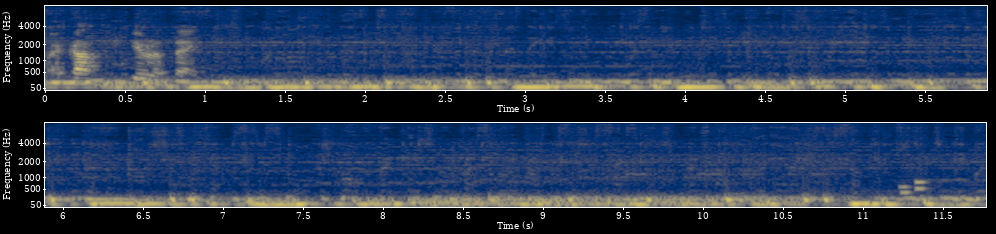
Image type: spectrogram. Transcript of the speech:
I got computer thing. Hopefully,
